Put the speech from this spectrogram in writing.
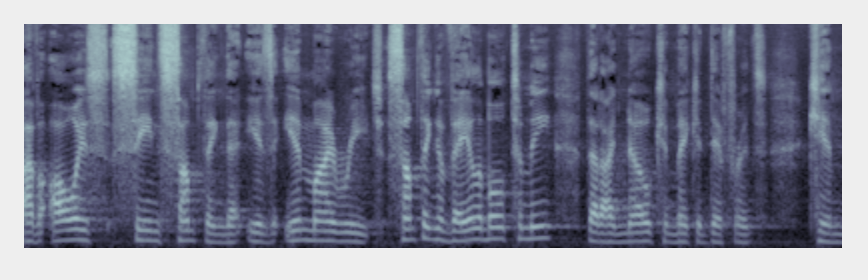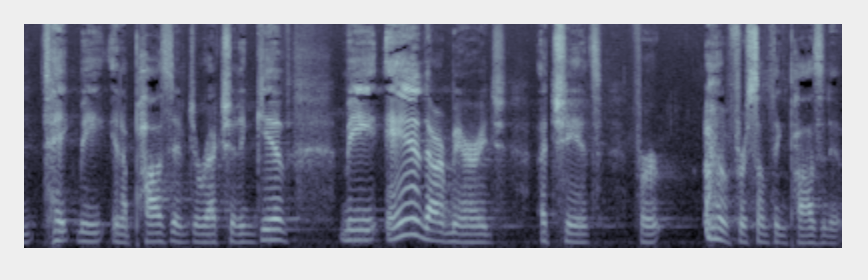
I've always seen something that is in my reach, something available to me that I know can make a difference, can take me in a positive direction, and give me and our marriage a chance for, for something positive.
